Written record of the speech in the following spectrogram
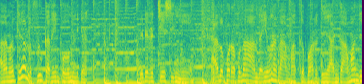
அதை நோக்கி தான் அந்த ஃபுல் கதையும் போகும்னு நினைக்கிறேன். விடுற சேசிங் அது போகிறப்ப தான் அந்த இவனை தான் பார்த்து போகிறது அங்கே அவன் வந்து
